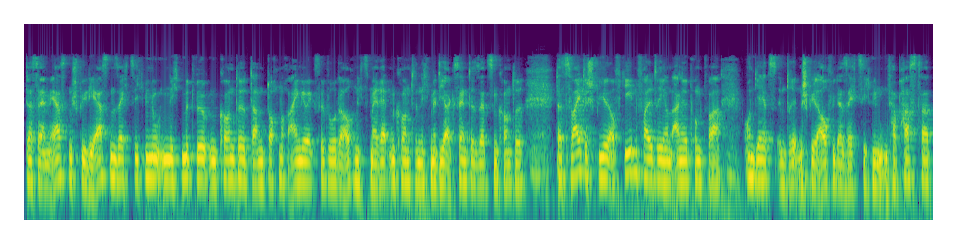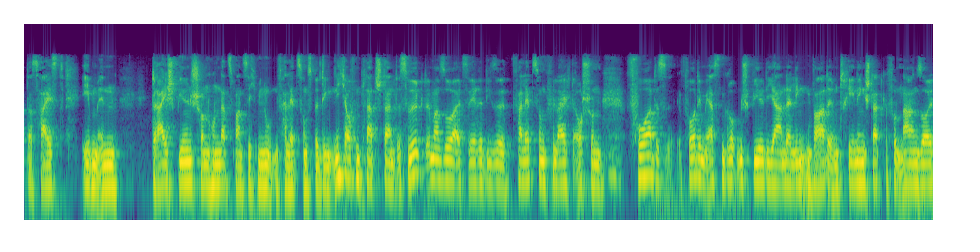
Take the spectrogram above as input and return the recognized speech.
dass er im ersten Spiel die ersten 60 Minuten nicht mitwirken konnte, dann doch noch eingewechselt wurde, auch nichts mehr retten konnte, nicht mehr die Akzente setzen konnte. Das zweite Spiel auf jeden Fall Dreh- und Angelpunkt war und jetzt im dritten Spiel auch wieder 60 Minuten verpasst hat. Das heißt eben in drei Spielen schon 120 Minuten verletzungsbedingt nicht auf dem Platz stand. Es wirkt immer so, als wäre diese Verletzung vielleicht auch schon vor, des, vor dem ersten Gruppenspiel, die ja an der linken Wade im Training stattgefunden haben soll,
